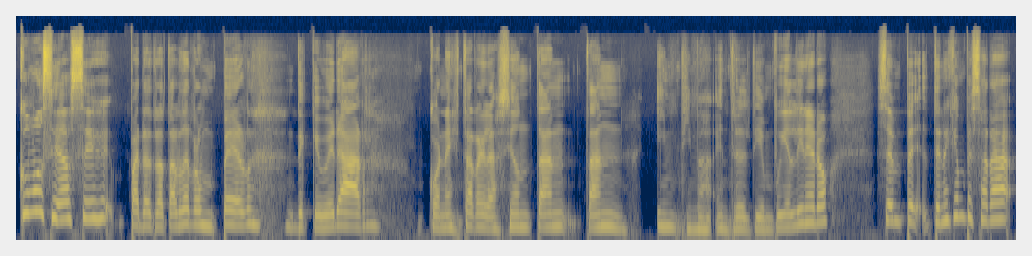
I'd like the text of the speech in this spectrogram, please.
¿Cómo se hace para tratar de romper, de quebrar con esta relación tan, tan íntima entre el tiempo y el dinero? Se tenés que empezar a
